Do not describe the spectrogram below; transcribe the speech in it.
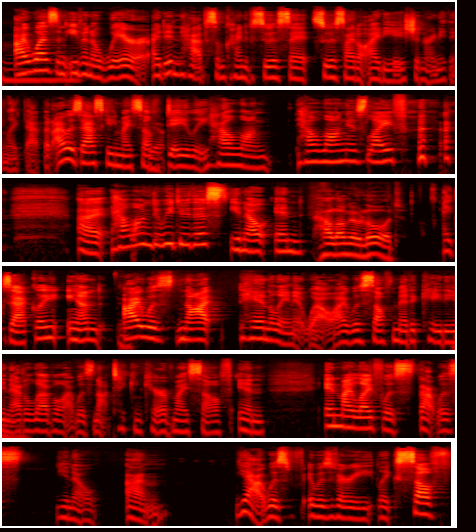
mm. I wasn't mm. even aware. I didn't have some kind of suicide, suicidal ideation or anything like that. But I was asking myself yep. daily, how long, how long is life? uh, how long do we do this? You know, and how long, oh Lord? Exactly. And yeah. I was not handling it well. I was self medicating mm-hmm. at a level I was not taking care of myself, and and my life was that was you know um, yeah it was it was very like self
